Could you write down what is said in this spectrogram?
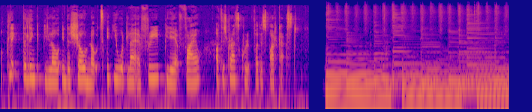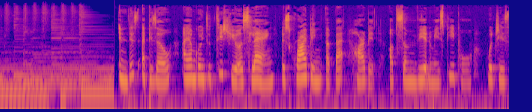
or click the link below in the show notes if you would like a free PDF file of the transcript for this podcast. This episode, I am going to teach you a slang describing a bad habit of some Vietnamese people, which is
